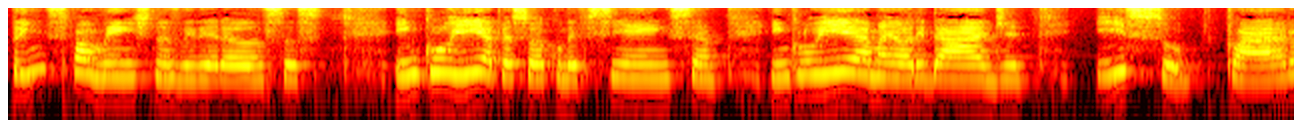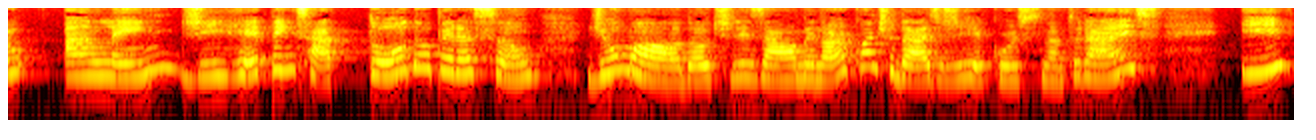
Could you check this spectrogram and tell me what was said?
principalmente nas lideranças, incluir a pessoa com deficiência, incluir a maioridade. Isso, claro, além de repensar toda a operação de um modo a utilizar uma menor quantidade de recursos naturais e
